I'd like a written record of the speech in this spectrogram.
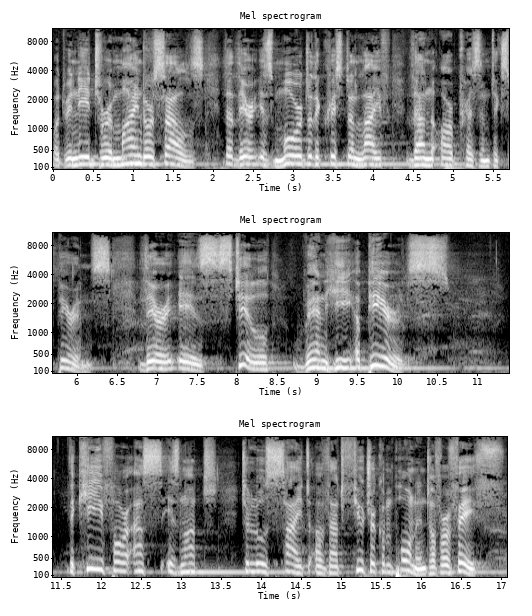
But we need to remind ourselves that there is more to the Christian life than our present experience. There is still when He appears. The key for us is not to lose sight of that future component of our faith.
